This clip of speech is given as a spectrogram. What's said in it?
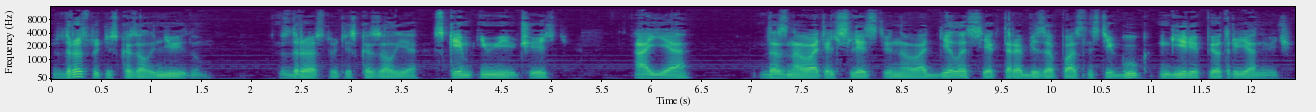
«Здравствуйте», — сказал индивидуум. «Здравствуйте», — сказал я. «С кем имею честь?» «А я?» Дознаватель следственного отдела сектора безопасности ГУК Гиря Петр Янович.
